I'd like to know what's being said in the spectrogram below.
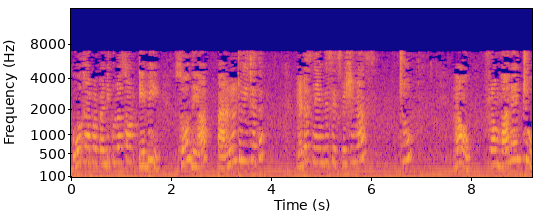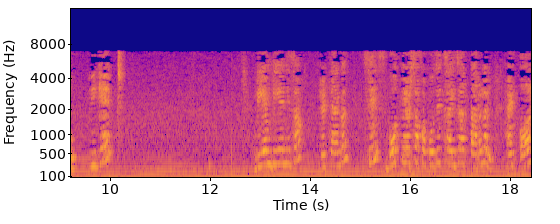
both are perpendiculars on AB, so they are parallel to each other. Let us name this expression as 2. Now, from 1 and 2, we get? BMDN is a rectangle. Since both pairs of opposite sides are parallel and all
